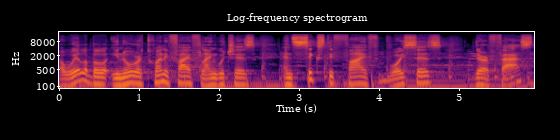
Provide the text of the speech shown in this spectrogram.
Available in over 25 languages and 65 voices, they're fast,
